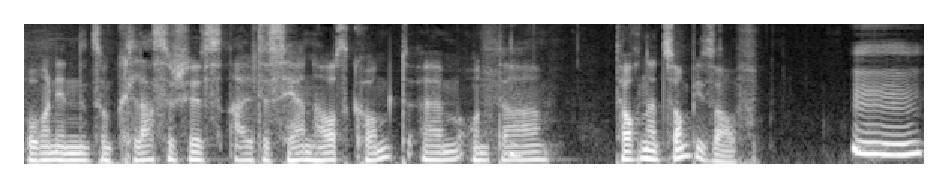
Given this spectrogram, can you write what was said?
wo man in so ein klassisches altes Herrenhaus kommt ähm, und da tauchen dann Zombies auf. Mhm.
